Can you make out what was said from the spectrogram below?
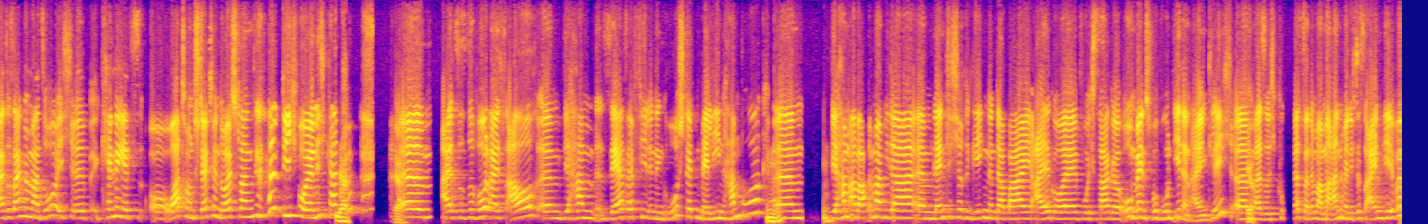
Also sagen wir mal so, ich äh, kenne jetzt Orte und Städte in Deutschland, die ich vorher nicht kannte. Ja. Ja. Ähm, also sowohl als auch. Ähm, wir haben sehr, sehr viel in den Großstädten Berlin, Hamburg. Mhm. Ähm, wir haben aber auch immer wieder ähm, ländlichere Gegenden dabei, Allgäu, wo ich sage, oh Mensch, wo wohnt ihr denn eigentlich? Ähm, ja. Also ich gucke das dann immer mal an, wenn ich das eingebe.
